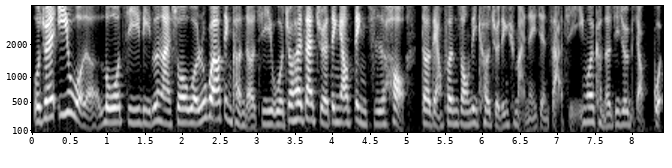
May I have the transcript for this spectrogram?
我觉得依我的逻辑理论来说，我如果要订肯德基，我就会在决定要订之后的两分钟立刻决定去买那间炸鸡，因为肯德基就比较贵。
